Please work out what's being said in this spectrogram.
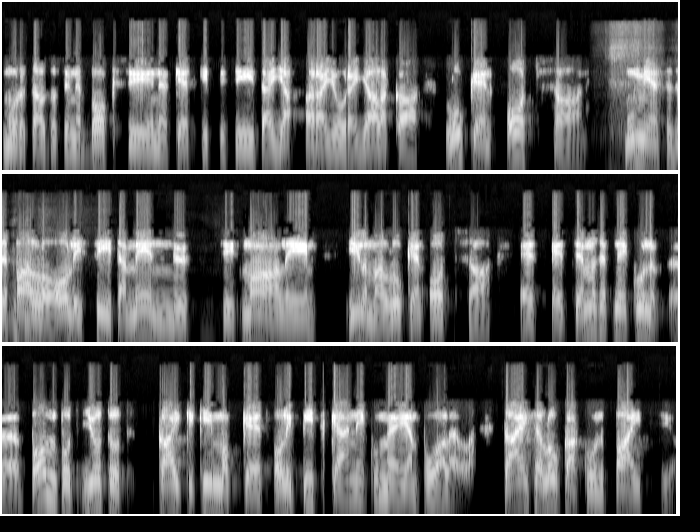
murtautui sinne boksiin, keskitti siitä ja Arajuuren jalkaa Luken otsaan. Mun mielestä se pallo oli siitä mennyt siis maaliin ilman Luken otsaa. Että et semmoiset niinku, pomput, jutut, kaikki kimmokkeet oli pitkään niinku meidän puolella. Tai se Lukakun paitsio.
